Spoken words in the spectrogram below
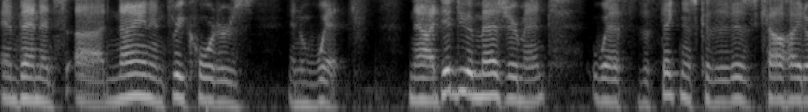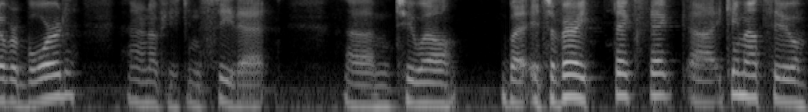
And then it's uh, 9 and 3 quarters in width. Now, I did do a measurement with the thickness because it is cowhide over board I don't know if you can see that um, too well, but it's a very thick, thick. Uh, it came out to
